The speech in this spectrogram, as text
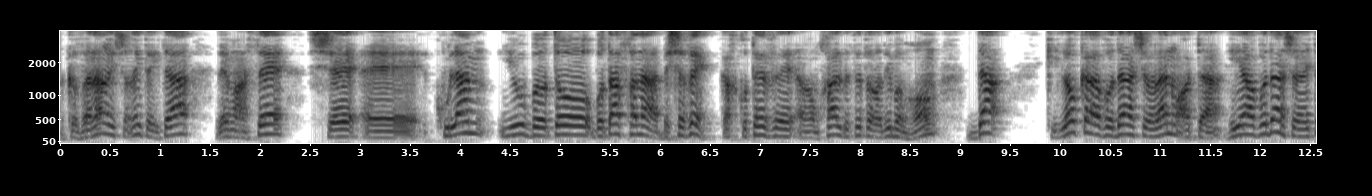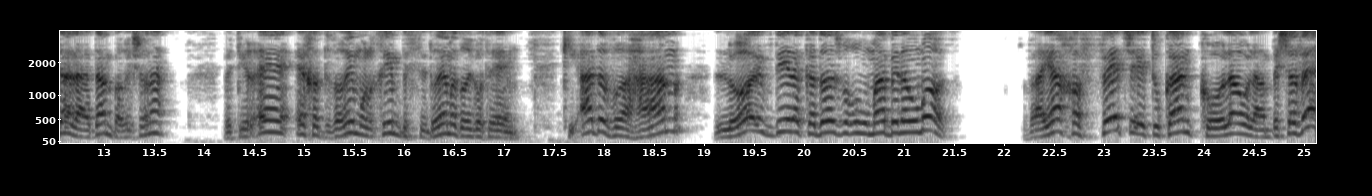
הכוונה הראשונית הייתה למעשה שכולם יהיו באותו, באותה הבחנה, בשווה, כך כותב אה, הרמח"ל בספר עדי במרום, דע כי לא כעבודה אשר לנו עתה, היא העבודה אשר הייתה לאדם בראשונה. ותראה איך הדברים הולכים בסדרי מדרגותיהם. כי עד אברהם לא הבדיל הקדוש ברוך הוא מה בין האומות. והיה חפץ שיתוקן כל העולם בשווה.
